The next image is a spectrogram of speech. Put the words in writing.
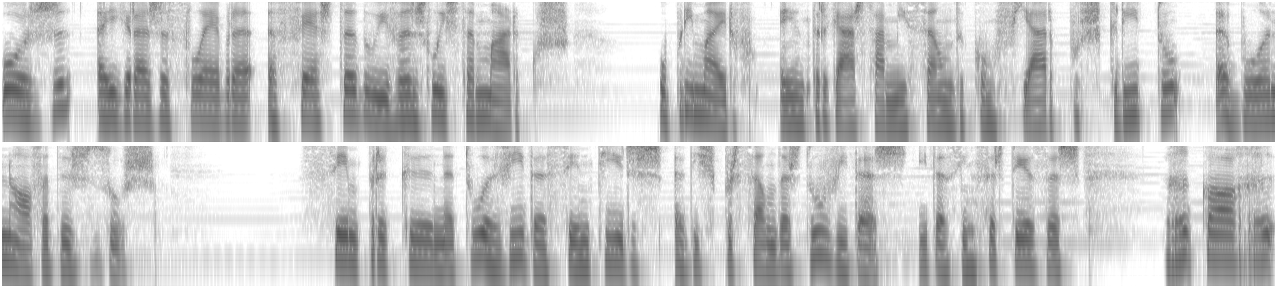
Hoje, a Igreja celebra a festa do evangelista Marcos, o primeiro a entregar-se à missão de confiar por escrito a boa nova de Jesus. Sempre que na tua vida sentires a dispersão das dúvidas e das incertezas, recorre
